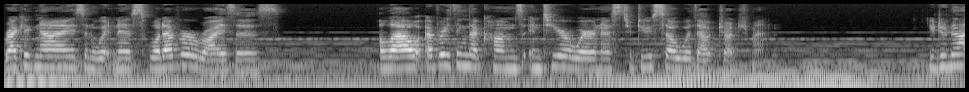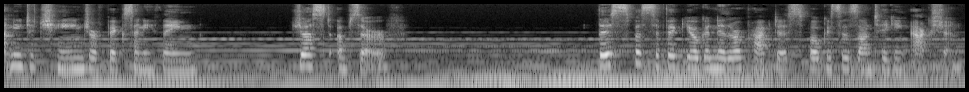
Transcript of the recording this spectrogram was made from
Recognize and witness whatever arises. Allow everything that comes into your awareness to do so without judgment. You do not need to change or fix anything, just observe. This specific Yoga Nidra practice focuses on taking action.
